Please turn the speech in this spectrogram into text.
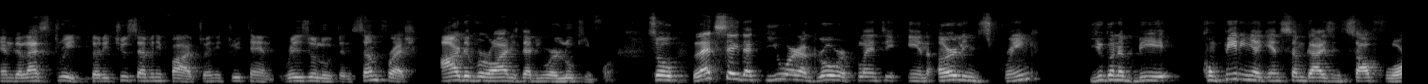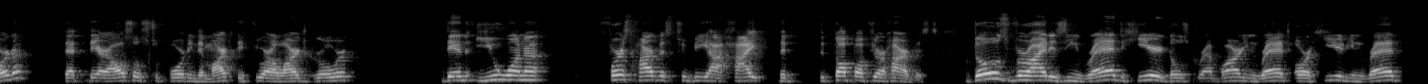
and the last three, 3275, 2310, Resolute, and Sunfresh are the varieties that you are looking for. So let's say that you are a grower planting in early spring, you're gonna be competing against some guys in South Florida that they are also supporting the market. If you are a large grower, then you wanna first harvest to be a high, the, the top of your harvest. Those varieties in red here, those grab bar in red or here in red,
